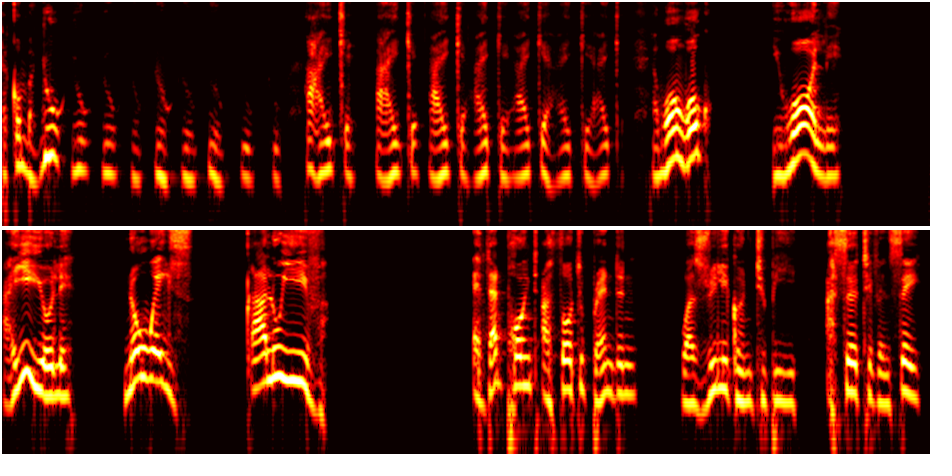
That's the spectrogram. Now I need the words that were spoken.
Takomba, you, you, you, you, you, you, you, you, you. Ayike, ayike, ayike, ayike, ayike, ayike, ayike. Yabo ngoku, yiwo le. Ayiyo le. No ways. Qala uyiva. At that point, I thought Brandon was really going to be assertive and say,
